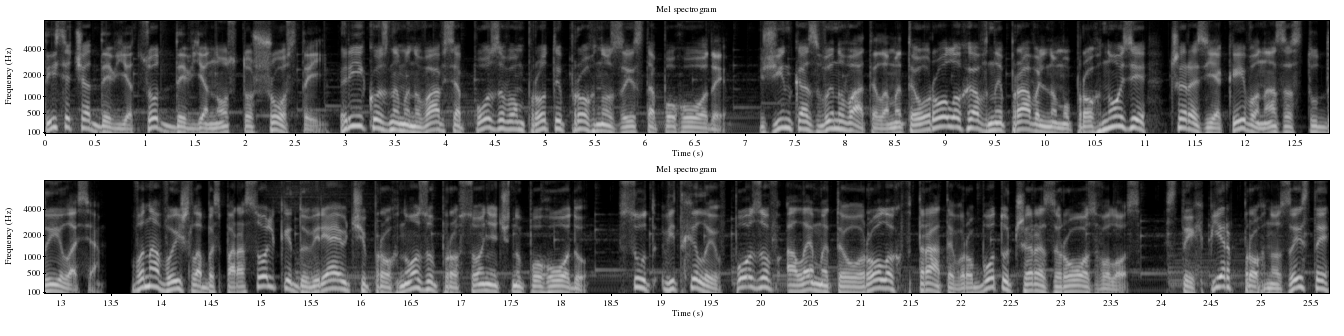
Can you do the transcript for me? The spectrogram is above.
1996 рік ознаменувався позовом проти прогнозиста погоди. Жінка звинуватила метеоролога в неправильному прогнозі, через який вона застудилася. Вона вийшла без парасольки, довіряючи прогнозу про сонячну погоду. Суд відхилив позов, але метеоролог втратив роботу через розголос. З тих пір прогнозисти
